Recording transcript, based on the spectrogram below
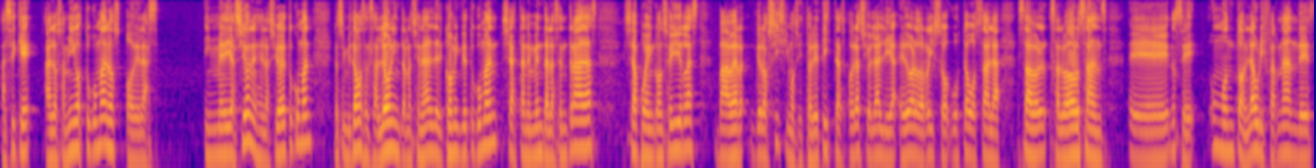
Así que a los amigos tucumanos o de las inmediaciones de la ciudad de Tucumán, los invitamos al Salón Internacional del Cómic de Tucumán. Ya están en venta las entradas, ya pueden conseguirlas. Va a haber grosísimos historietistas: Horacio Lalia, Eduardo Rizzo, Gustavo Sala, Sal- Salvador Sanz, eh, no sé, un montón. Lauri Fernández,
